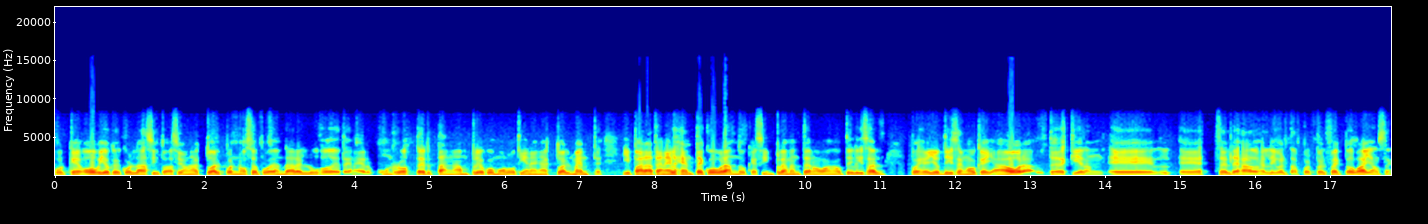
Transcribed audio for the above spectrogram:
Porque obvio que con la situación actual pues no se pueden dar el lujo de tener un roster tan amplio como lo tienen actualmente. Y para tener gente cobrando que simplemente no van a utilizar, pues ellos dicen, ok, ahora ustedes quieren eh, eh, ser dejados en libertad, pues perfecto, váyanse.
